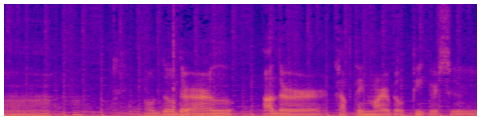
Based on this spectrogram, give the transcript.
Uh, although there are other Captain Marvel figures who,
